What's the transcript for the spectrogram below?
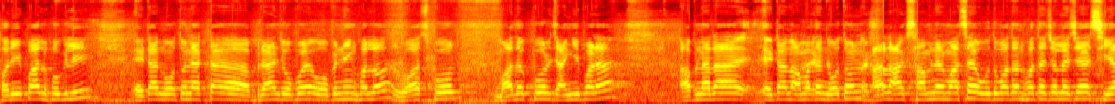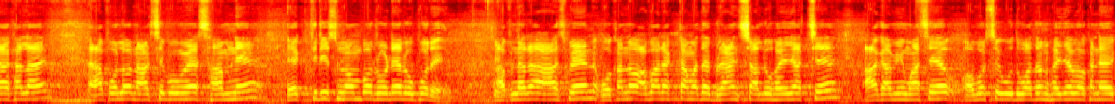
হরিপাল হুগলি। এটা নতুন একটা ব্রাঞ্চ ওপেনিং হলো রসপুর মাধবপুর জাঙ্গিপাড়া। আপনারা এটা আমাদের নতুন আর সামনের মাসে উদ্বোধন হতে চলেছে সিয়াখালায় অ্যাপোলো নার্সিংহোমের সামনে একত্রিশ নম্বর রোডের উপরে। আপনারা আসবেন, ওখানেও আবার একটা আমাদের ব্রাঞ্চ চালু হয়ে যাচ্ছে। আগামী মাসে অবশ্যই উদ্বোধন হয়ে যাবে, ওখানে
